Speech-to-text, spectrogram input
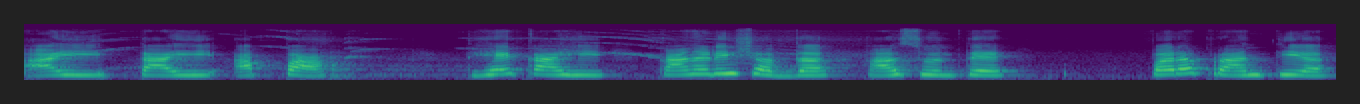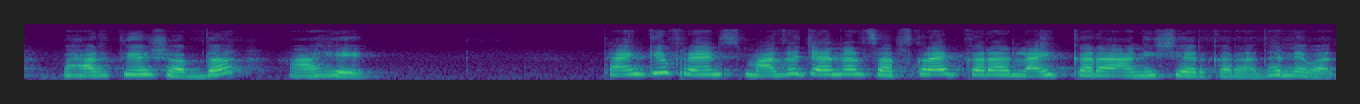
आई ताई आप्पा हे काही कानडी शब्द असून ते परप्रांतीय भारतीय शब्द आहे. Thank you friends. माझं चॅनल सबस्क्राईब करा लाईक करा आणि शेअर करा. धन्यवाद.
